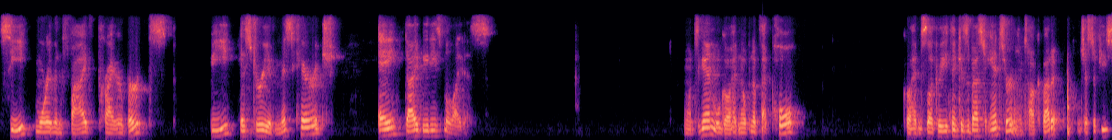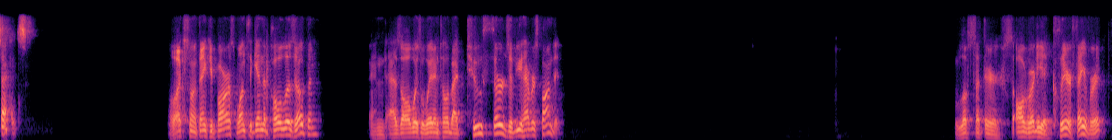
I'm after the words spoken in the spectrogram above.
C, more than five prior births. B, history of miscarriage. A, diabetes mellitus. Once again, we'll go ahead and open up that poll. Go ahead and select what you think is the best answer, and we'll talk about it in just a few seconds. Well, excellent. Thank you, Paras. Once again, the poll is open. And as always, we'll wait until about two thirds of you have responded. Looks like there's already a clear favorite.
